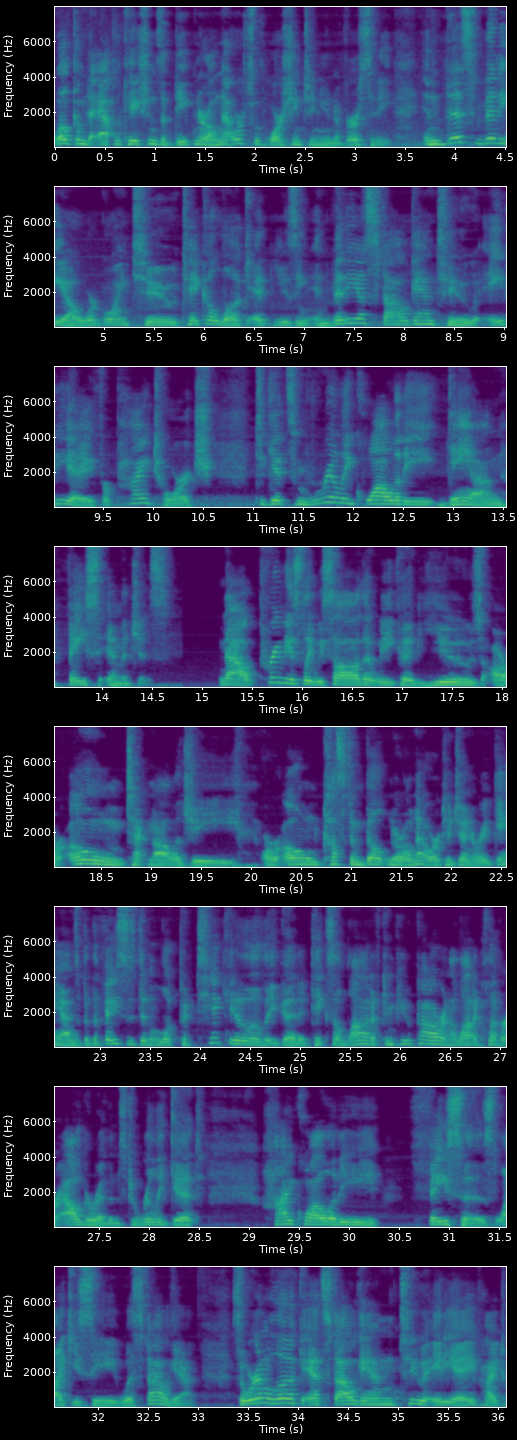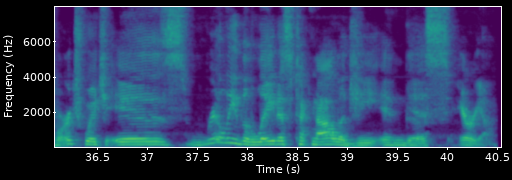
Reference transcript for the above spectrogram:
Welcome to Applications of Deep Neural Networks with Washington University. In this video, we're going to take a look at using NVIDIA StyleGAN 2 ADA for PyTorch to get some really quality GAN face images. Now, previously we saw that we could use our own technology, our own custom-built neural network to generate GANs, but the faces didn't look particularly good. It takes a lot of compute power and a lot of clever algorithms to really get high quality faces like you see with StyleGAN. So we're going to look at StyleGAN 2 ADA PyTorch, which is really the latest technology in this area.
